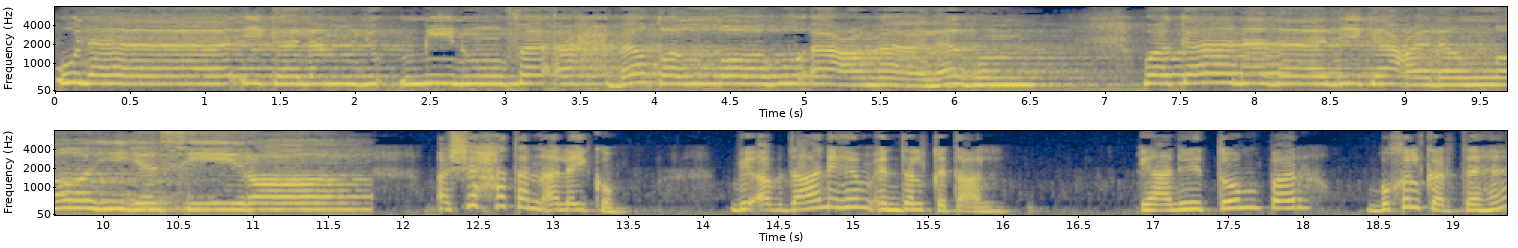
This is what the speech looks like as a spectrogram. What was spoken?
أولئك لم يؤمنوا فأحبط الله أعمالهم اشحتن علیکم بھی ابدان اندل قطال یعنی تم پر بخل کرتے ہیں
